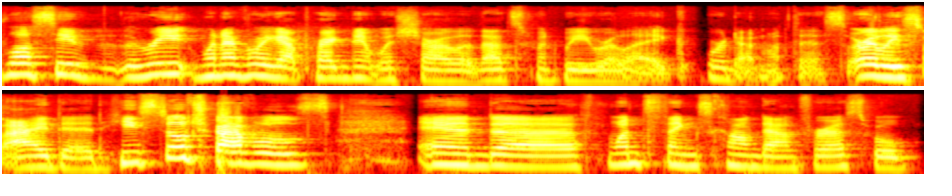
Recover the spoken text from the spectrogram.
Well, see, the re- whenever we got pregnant with Charlotte, that's when we were like, we're done with this, or at least I did. He still travels, and uh, once things calm down for us, we'll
